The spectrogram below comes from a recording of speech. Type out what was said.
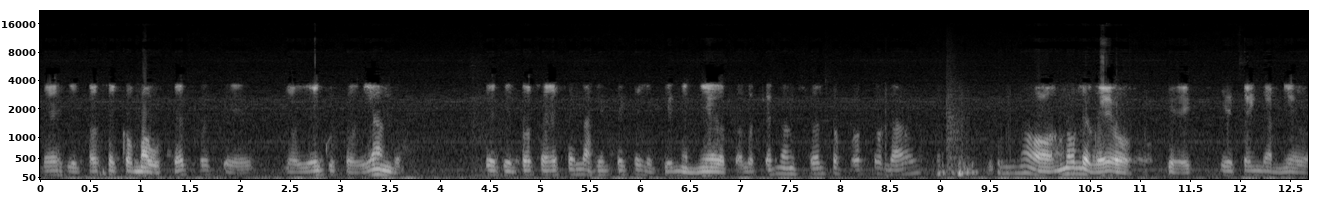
¿Ves? Entonces, como a usted, pues que lo viene custodiando. ¿Ves? Entonces, esa es la gente que le tiene miedo, pero los que andan sueltos por otro lado, no, no le veo que, que tenga miedo,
